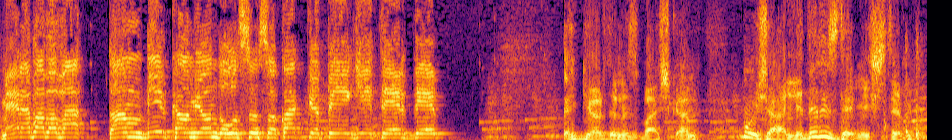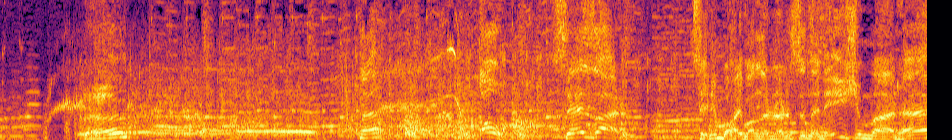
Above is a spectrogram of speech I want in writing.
Merhaba baba. Tam bir kamyon dolusu sokak köpeği getirdim. Gördünüz başkan. Bu işi hallederiz demiştim. Ha? Ha? Oh, Sezar! Senin bu hayvanların arasında ne işin var ha?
